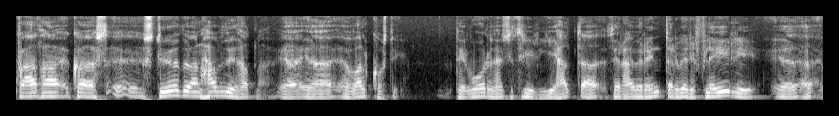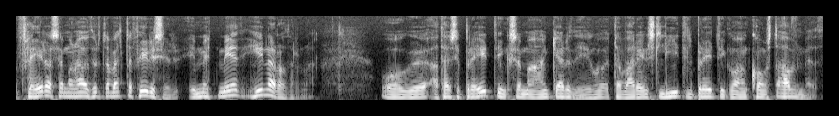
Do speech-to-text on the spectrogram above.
hvað, það- hvaða stöðu hann hafði þarna eða, eða, valkosti? Þeir voru þessi þrýri ég held að þeir hafi reyndar verið fleiri eða, fleira sem hann hafi þurft að velta fyrir sér ymitt með hínaráðurna og uh, að þessi breyting sem hann gerði þetta var eins lítil breyting og hann komst af með.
